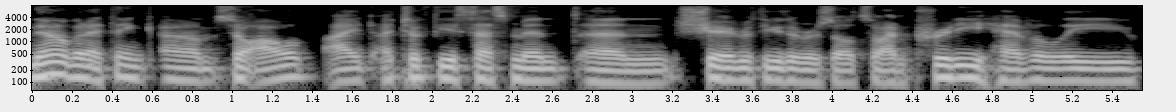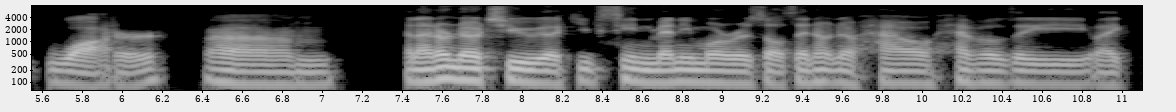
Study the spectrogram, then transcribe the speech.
no, but I think um, so. I'll I, I took the assessment and shared with you the results. So I'm pretty heavily water. Um, and I don't know too. Like you've seen many more results. I don't know how heavily like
